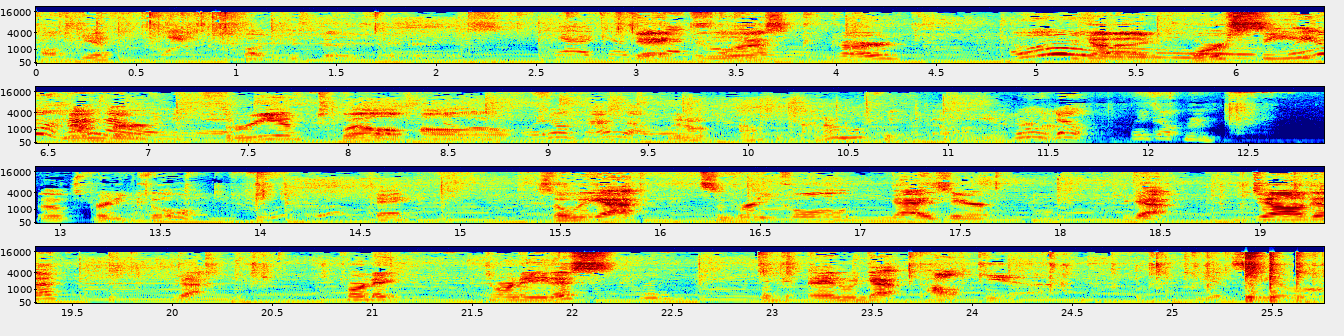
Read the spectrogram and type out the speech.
Palkia. Yeah. Palkia's Billy's favorite, I guess. Yeah, because Okay, and the last one. card, Ooh. we got a Horsea We don't have that number one yet. three of twelve hollow. We don't have that We one. don't. I don't, think- I don't know if we have that one yet. No, we don't. We don't. Hmm. That's pretty cool. Okay, so we got some pretty cool guys here. We got Dialga, we got Torna- Tornadus, hmm. and we got Palkia. You can see them all.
